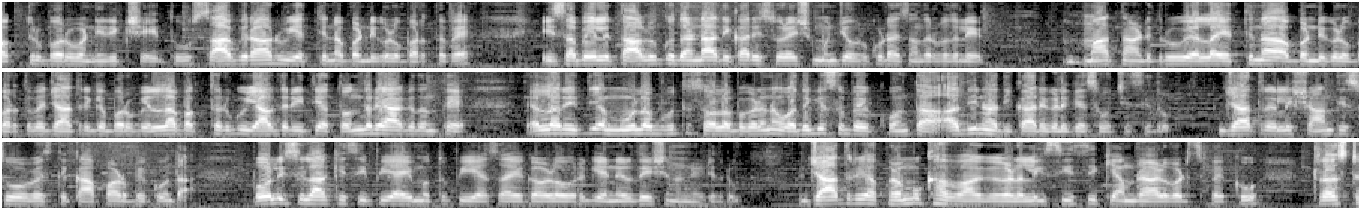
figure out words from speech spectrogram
ಭಕ್ತರು ಬರುವ ನಿರೀಕ್ಷೆ ಇದ್ದು ಸಾವಿರಾರು ಎತ್ತಿನ ಬಂಡಿಗಳು ಬರ್ತವೆ ಈ ಸಭೆಯಲ್ಲಿ ತಾಲೂಕು ದಂಡಾಧಿಕಾರಿ ಸುರೇಶ್ ಮುಂಜಿ ಅವರು ಕೂಡ ಈ ಸಂದರ್ಭದಲ್ಲಿ ಮಾತನಾಡಿದರು. ಎಲ್ಲ ಎತ್ತಿನ ಬಂಡಿಗಳು ಬರ್ತವೆ ಜಾತ್ರೆಗೆ ಬರುವ ಎಲ್ಲ ಭಕ್ತರಿಗೂ ಯಾವುದೇ ರೀತಿಯ ತೊಂದರೆ ಆಗದಂತೆ ಎಲ್ಲ ರೀತಿಯ ಮೂಲಭೂತ ಸೌಲಭ್ಯಗಳನ್ನು ಒದಗಿಸಬೇಕು ಅಂತ ಅಧೀನ ಅಧಿಕಾರಿಗಳಿಗೆ ಸೂಚಿಸಿದರು. ಜಾತ್ರೆಯಲ್ಲಿ ಶಾಂತಿ ಸುವ್ಯವಸ್ಥೆ ಕಾಪಾಡಬೇಕು ಅಂತ ಪೊಲೀಸ್ ಇಲಾಖೆ ಸಿಪಿಐ ಮತ್ತು ಪಿಎಸ್ಐಗಳವರಿಗೆ ನಿರ್ದೇಶನ ನೀಡಿದರು. ಜಾತ್ರೆಯ ಪ್ರಮುಖ ಭಾಗಗಳಲ್ಲಿ ಸಿಸಿ ಕ್ಯಾಮೆರಾ ಅಳವಡಿಸಬೇಕು. ಟ್ರಸ್ಟ್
